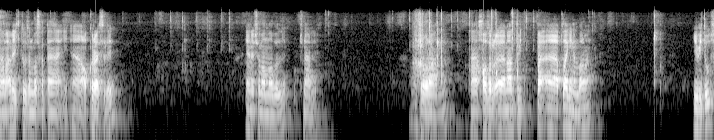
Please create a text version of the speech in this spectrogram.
mana obyektni o'zini boshqatdan e, olib ko'rasizlar yana o'sha muammo bo'ldi tushunarli o'tiraveraman hozir e, mana bu bitta e, plaginim bor mana UV Tools.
